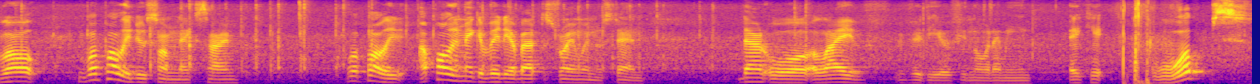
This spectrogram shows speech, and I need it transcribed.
Well, we'll probably do some next time. We'll probably, I'll probably make a video about destroying Windows 10. That or a live video, if you know what I mean. AK, whoops.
